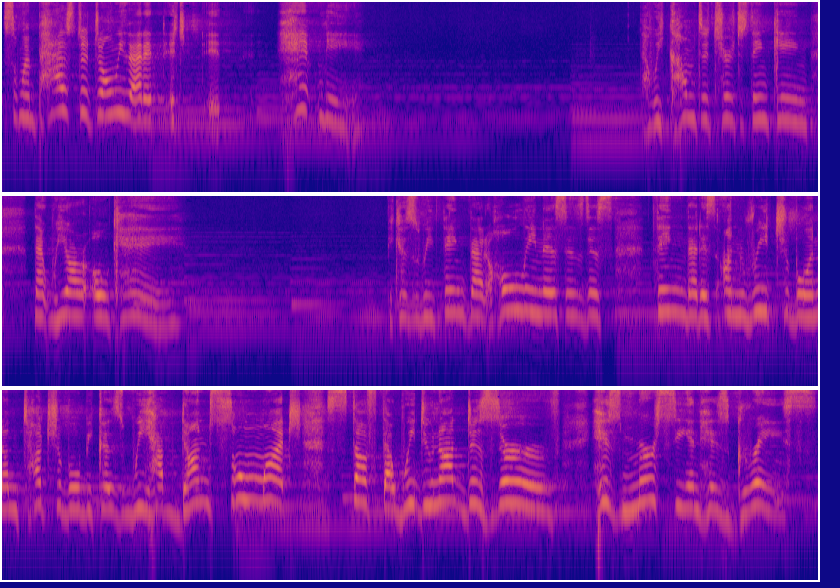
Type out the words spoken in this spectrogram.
So when Pastor told me that, it, it, it hit me. That we come to church thinking that we are okay. Because we think that holiness is this thing that is unreachable and untouchable because we have done so much stuff that we do not deserve His mercy and His grace.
